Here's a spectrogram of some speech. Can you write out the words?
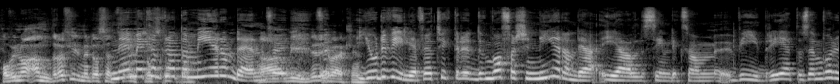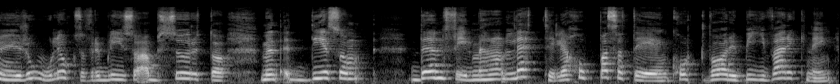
Har vi några andra filmer du har sett? Nej, men jag kan prata mer om den. Ja, vill du det för, verkligen? Jo, det vill jag. För jag tyckte det, den var fascinerande i all sin liksom, vidrighet. Och sen var den ju rolig också, för det blir så absurt. Och, men det som den filmen har lett till, jag hoppas att det är en kortvarig biverkning.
